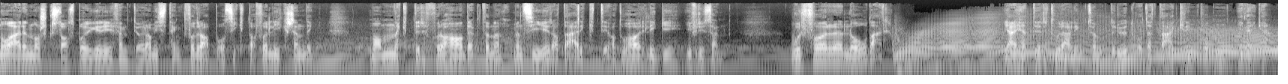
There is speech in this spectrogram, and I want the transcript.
Nå er en norsk statsborger i 50-åra mistenkt for drap og sikta for likskjending. Mannen nekter for å ha drept henne, men sier at det er riktig at hun har ligget i fryseren. Hvorfor lå hun der? Jeg heter Tor Erling Tømt Ruud, og dette er Krimpodden i VG.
